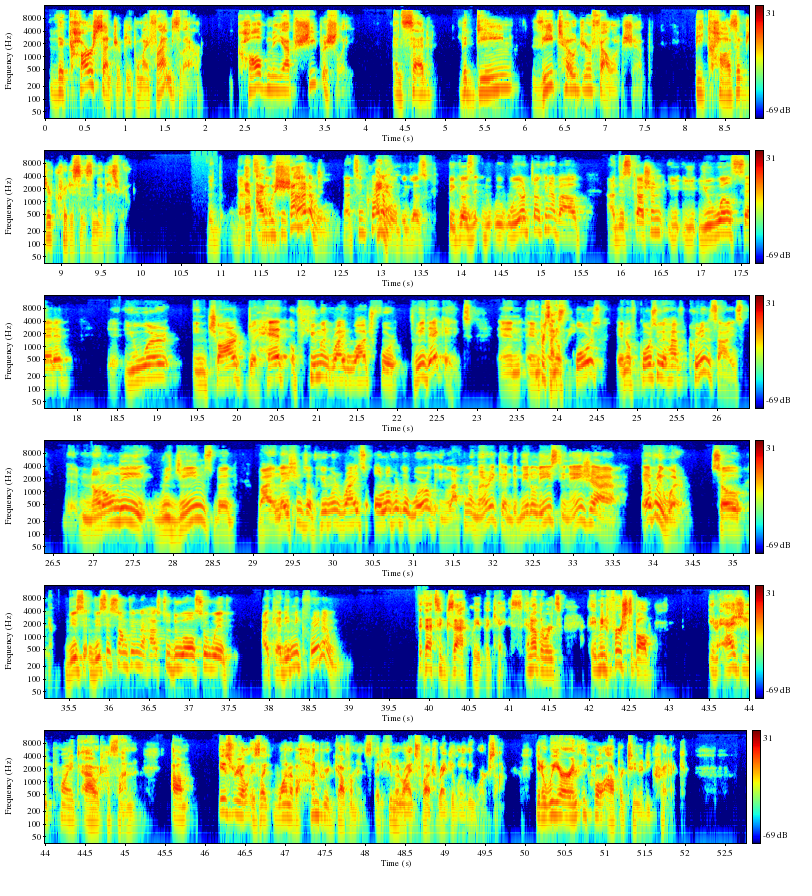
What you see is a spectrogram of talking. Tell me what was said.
the Carr Center people, my friends there, called me up sheepishly and said, the dean vetoed your fellowship because of your criticism of Israel. But and I was incredible. Shocked. That's incredible because because we are talking about a discussion. You, you will said it. You were in charge, the head of Human Rights Watch for three decades, and and, and of course and of course you have criticized eh, not only regimes but violations of human rights all over the world in Latin America, in the Middle East, in Asia, everywhere. So yeah. this this is something that has to do also with academic freedom. That's exactly the case. In other words, I mean, first of all, you know, as you point out, Hassan, um, Israel is like one of a hundred governments that Human Rights Watch regularly works on. You know, we are an equal opportunity critic.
